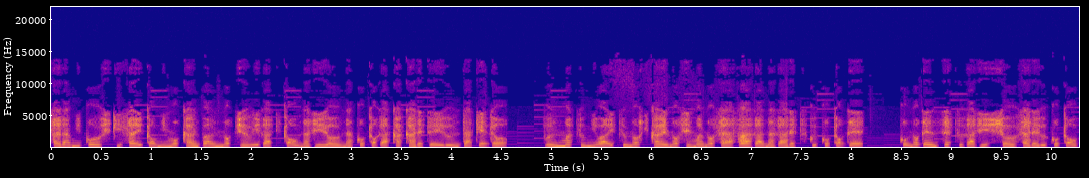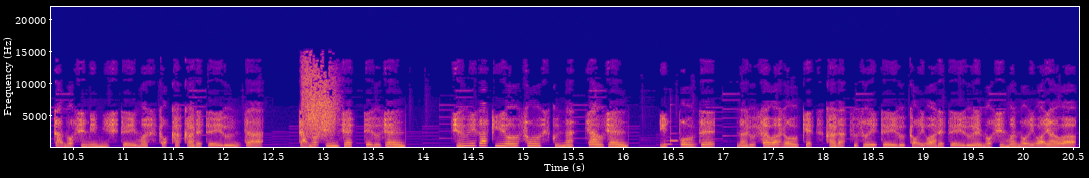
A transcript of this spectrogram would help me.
さらに公式サイトにも看板の注意書きと同じようなことが書かれているんだけど、文末にはいつの日か江ノ島のサーファーが流れ着くことで、この伝説が実証されることを楽しみにしていますと書かれているんだ。楽しんじゃってるじゃん。注意書き要素薄くなっちゃうじゃん。一方で、鳴沢氷穴から続いていると言われている江ノ島の岩屋は、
